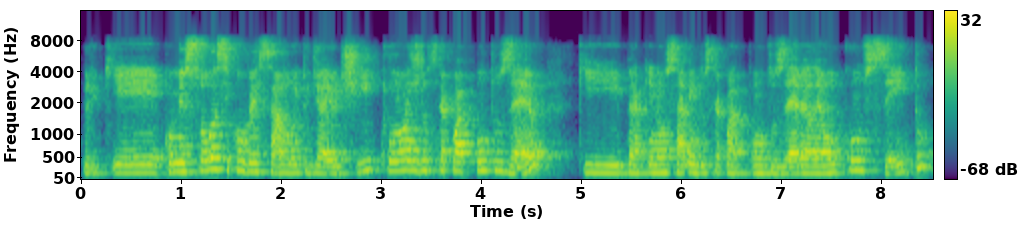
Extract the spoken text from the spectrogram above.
porque começou a se conversar muito de IoT com a indústria 4.0, que para quem não sabe, a indústria 4.0 é um conceito,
